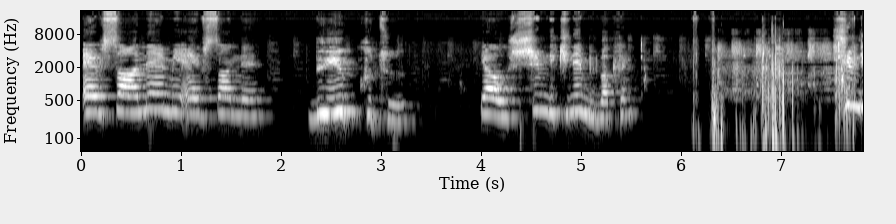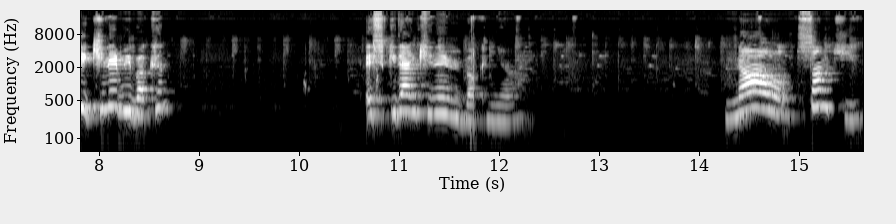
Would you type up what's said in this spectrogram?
Efsane mi efsane? Büyük kutu. Ya şimdikine bir bakın. Şimdikine bir bakın. Eskidenkine bir bakın ya. Ne alsam ki?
